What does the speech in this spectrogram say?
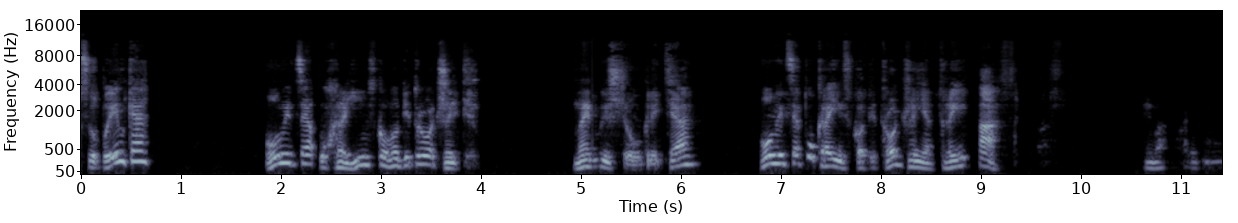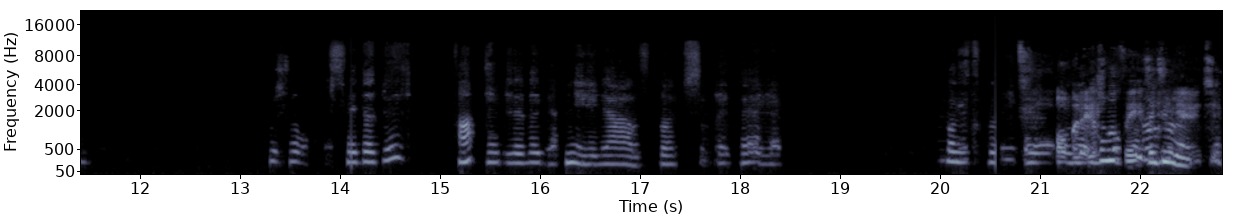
Зупинка. Вулиця Українського відродження. Найближче укриття. Вулиця Українського відродження 3А. Все дадуть? А? Ні, я Обережно зачиняються.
